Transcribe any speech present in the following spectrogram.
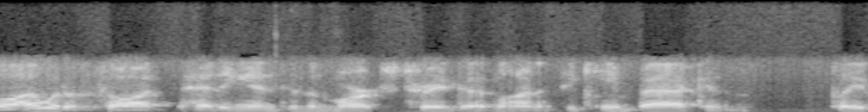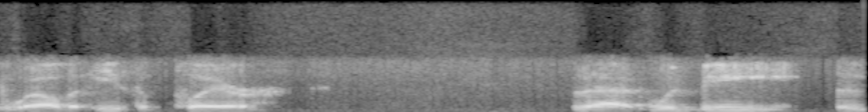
Well, I would have thought heading into the March trade deadline, if he came back and played well, that he's a player that would be uh,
